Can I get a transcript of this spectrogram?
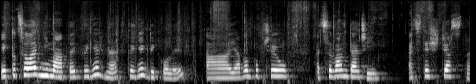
jak to celé vnímáte, klidně hned, klidně kdykoliv. A já vám popřeju, ať se vám daří, ať jste šťastná.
